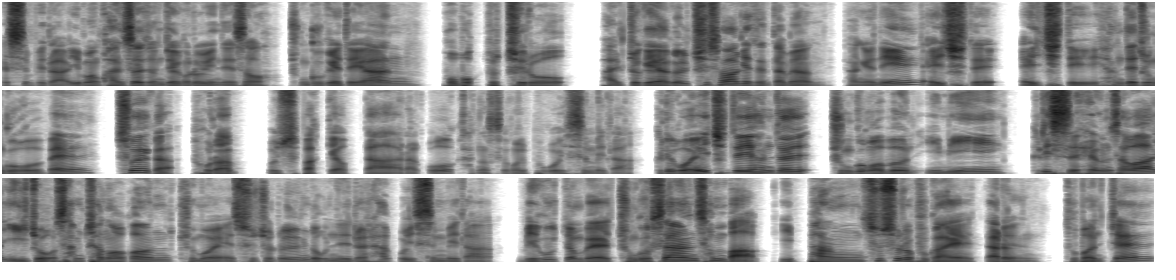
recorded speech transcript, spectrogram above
했습니다. 이번 관세 전쟁으로 인해서 중국에 대한 보복 조치로 발주 계약을 취소하게 된다면 당연히 HD, HD 현대중공업의 수혜가 돌아올 수밖에 없다라고 가능성을 보고 있습니다. 그리고 HD 현대중공업은 이미 그리스 해운사와 2조 3천억 원 규모의 수주를 논의를 하고 있습니다. 미국 정부의 중국산 선박 입항 수수료 부과에 따른 두 번째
